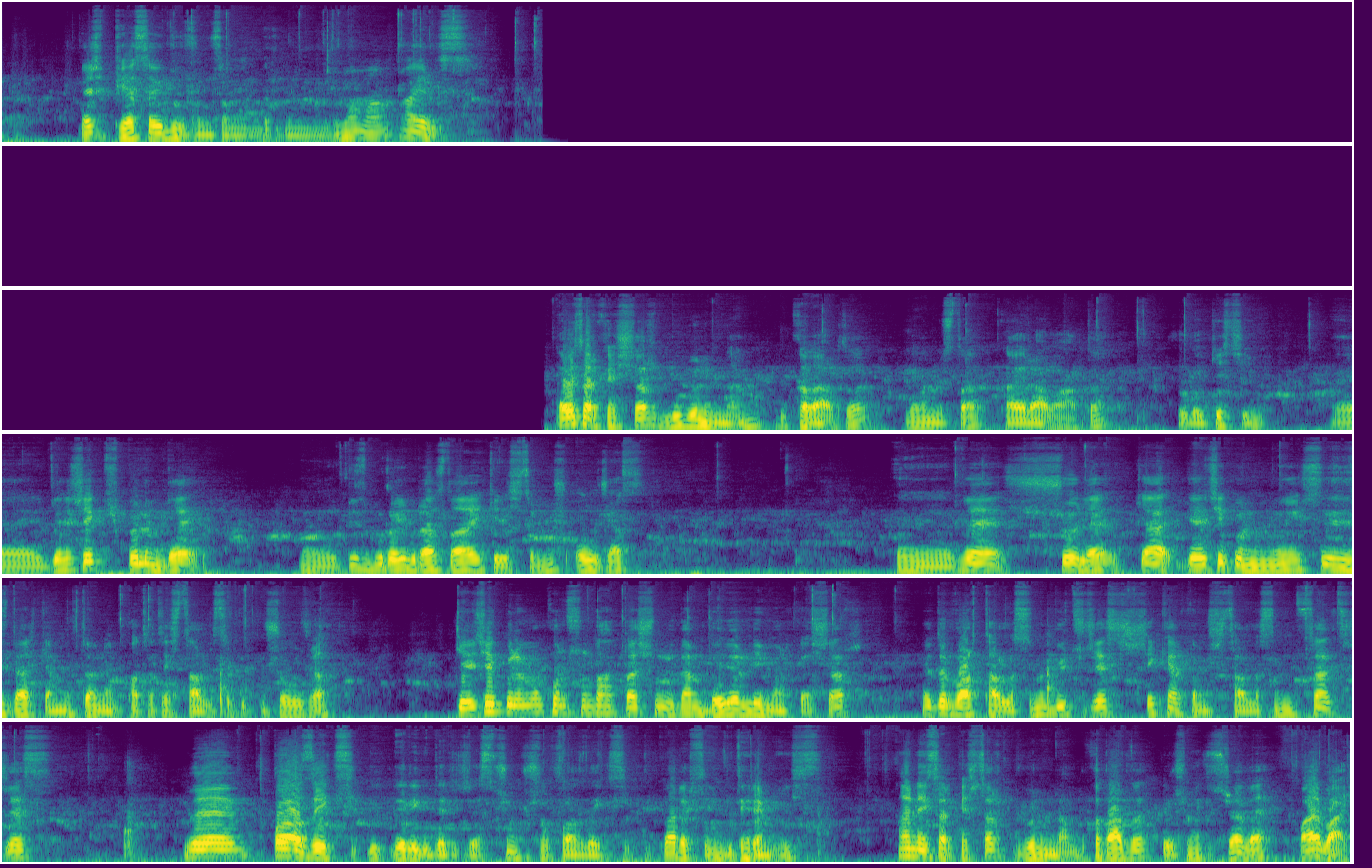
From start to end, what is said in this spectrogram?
Gerçi piyasayı da uzun zamandır bilmiyorum ama hayırlısı. Evet arkadaşlar bu bölümden bu kadardı. Yanımızda Kayra vardı. Şöyle geçeyim. Ee, gelecek bölümde e, biz burayı biraz daha geliştirmiş olacağız. Ee, ve şöyle gel, gelecek bölümü siz izlerken muhtemelen patates tarlası bitmiş olacak. Gelecek bölümün konusunda hatta şimdiden belirleyeyim arkadaşlar. Netherwart tarlasını büyüteceğiz. Şeker kamışı tarlasını düzelteceğiz. Ve bazı eksiklikleri gidereceğiz. Çünkü çok fazla eksiklik var. Hepsini gideremeyiz. Her neyse arkadaşlar bu bölümden bu kadardı. Görüşmek üzere ve bay bay.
